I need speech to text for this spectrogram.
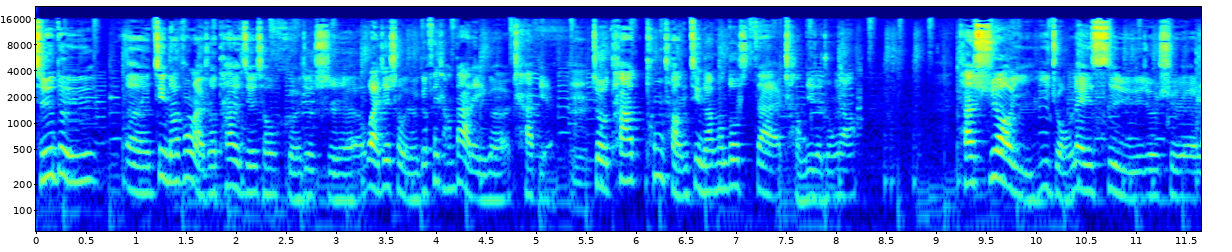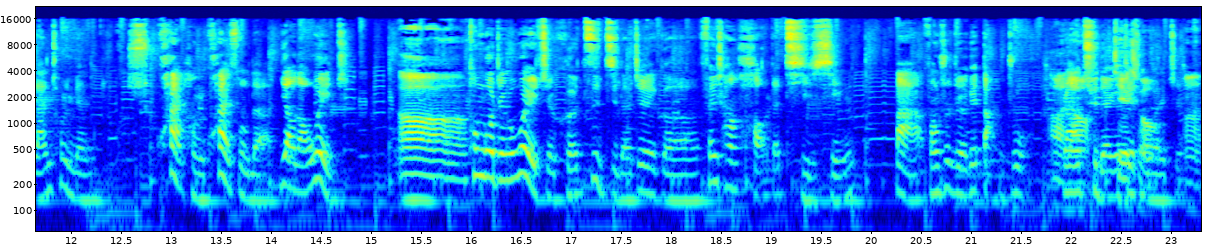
其实对于呃近端锋来说，他的接球和就是外接手有一个非常大的一个差别。嗯，就他通常近端锋都是在场地的中央，他需要以一种类似于就是篮球里面快很快速的要到位置，啊，通过这个位置和自己的这个非常好的体型，把防守者给挡住，啊然后取得一个接球位置嗯，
